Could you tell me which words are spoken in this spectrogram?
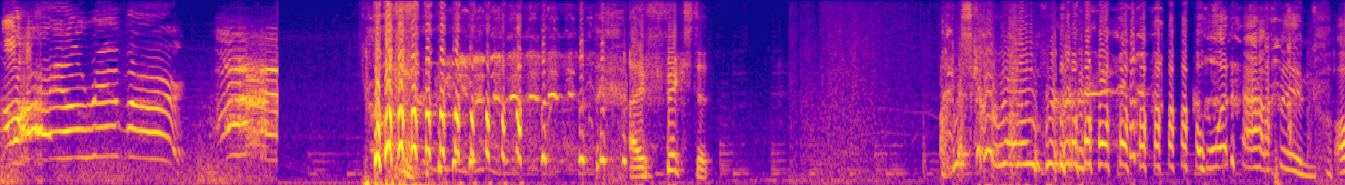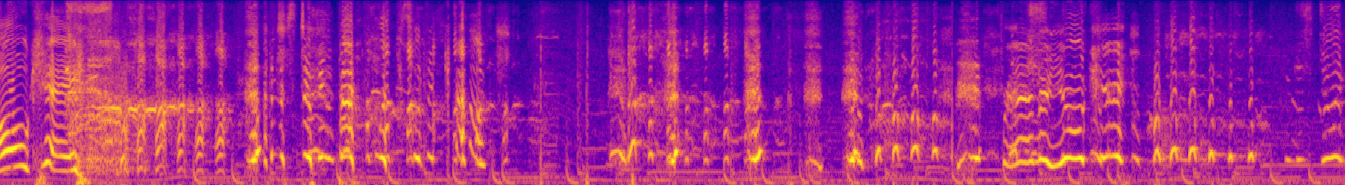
Ohio River. Ah! I fixed it. I just got run over. what happened? Okay. I'm just doing backflips on the couch. Fran, are you okay? You're just doing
